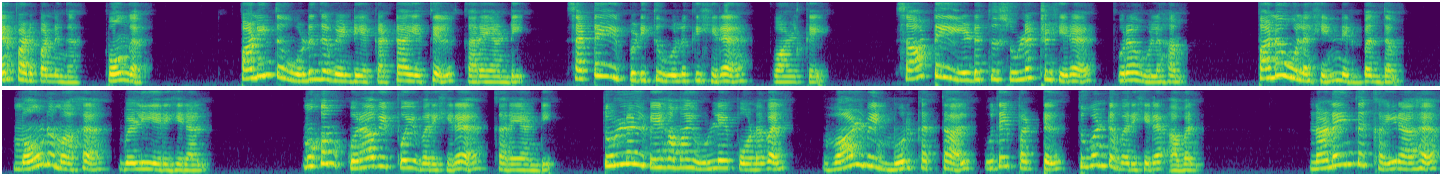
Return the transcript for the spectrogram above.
ஏற்பாடு பண்ணுங்க போங்க. பணிந்து ஒடுங்க வேண்டிய கட்டாயத்தில் கரையாண்டி சட்டையை பிடித்து ஒழுக்குகிற வாழ்க்கை. சாட்டையை எடுத்து சுழற்றுகிற புற உலகம். பண உலகின் நிர்பந்தம் மௌனமாக வெளியேறுகிறான். முகம் குறாவி போய் வருகிற கரையாண்டி. துள்ளல் வேகமாய் உள்ளே போனவன் வாழ்வின் மூர்க்கத்தால் உதைப்பட்டு துவண்டு வருகிற அவன். நனைந்த கயிறாக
